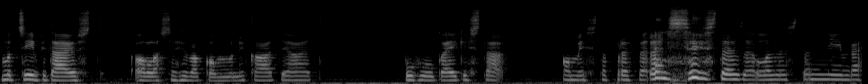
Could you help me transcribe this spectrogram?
Mutta siinä pitää just olla se hyvä kommunikaatio, että puhuu kaikista omista preferensseistä ja sellaisesta. Niinpä.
